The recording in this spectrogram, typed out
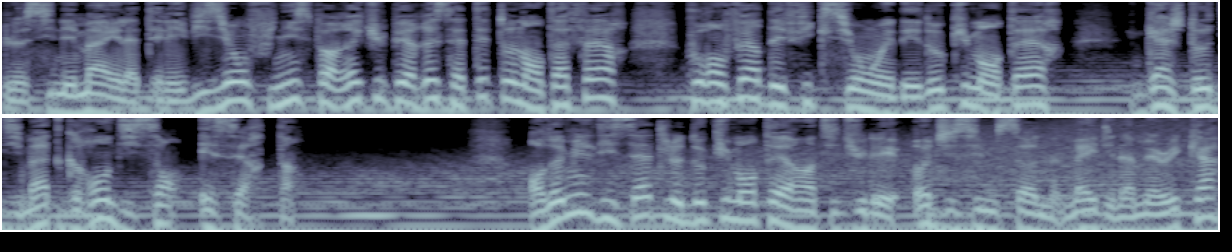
Le cinéma et la télévision finissent par récupérer cette étonnante affaire pour en faire des fictions et des documentaires, gage d'audimat grandissant et certain. En 2017, le documentaire intitulé O.J. Simpson Made in America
